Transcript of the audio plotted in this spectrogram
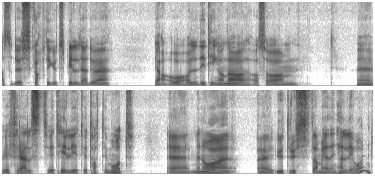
Altså Du er skapt i Guds bilde. du er ja, Og alle de tingene. da. Altså eh, Vi er frelst, vi er tilgitt, vi er tatt imot. Eh, men òg uh, utrusta med Den hellige ånd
